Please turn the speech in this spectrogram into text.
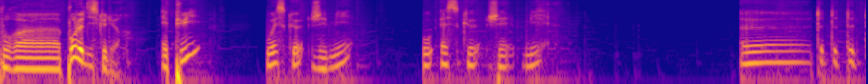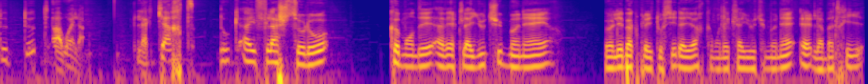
pour, euh, pour le disque dur. Et puis, où est-ce que j'ai mis Où est-ce que j'ai mis euh... Ah voilà La carte donc iFlash Solo commandé avec la YouTube Money. Euh, les backplates aussi d'ailleurs, commandé avec la YouTube Money. Et la batterie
